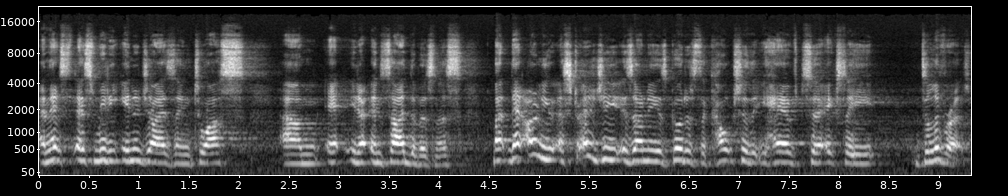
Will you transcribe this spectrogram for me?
And that's, that's really energizing to us um, you know, inside the business. But that only, a strategy is only as good as the culture that you have to actually deliver it.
